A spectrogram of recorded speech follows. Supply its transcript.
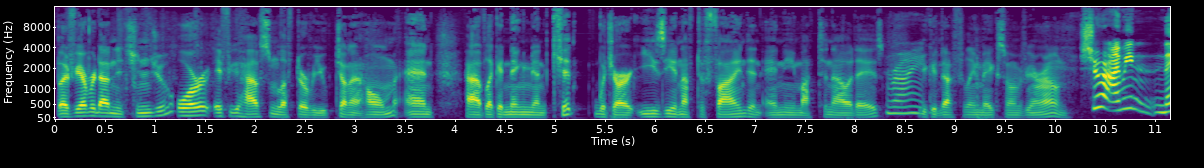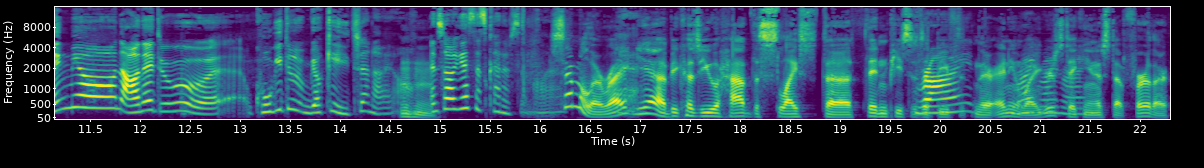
But if you're ever down in Jinju, or if you have some leftover yukjeon at home and have like a naengmyeon kit, which are easy enough to find in any matte nowadays, Right. you can definitely make some of your own. Sure, I mean 냉면 안에도 고기도 몇 개 있잖아요. And so I guess it's kind of similar. Similar, right? Yeah. Yeah, because you have the sliced uh, thin pieces of Right. beef in there anyway. Right, You're right, just taking right. it a step further.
